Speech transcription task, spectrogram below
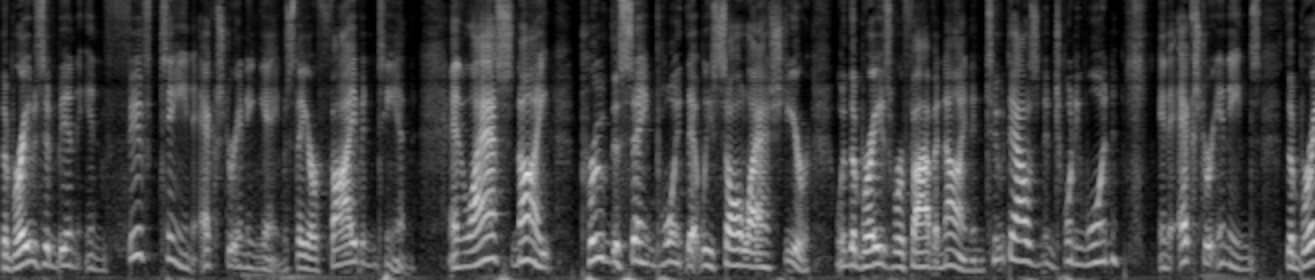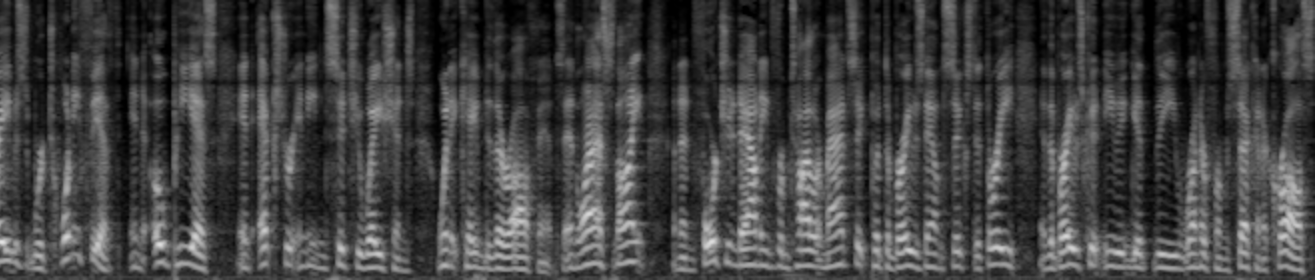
the Braves have been in 15 extra inning games. They are 5 and 10. And last night proved the same point that we saw last year when the Braves were 5 and 9. In 2021, in extra innings, the Braves were 25th in OPS in extra inning situations when it came to their offense. And last night, an unfortunate outing from Tyler Matzek put the Braves down 6 to 3, and the Braves couldn't even get the runner from second across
